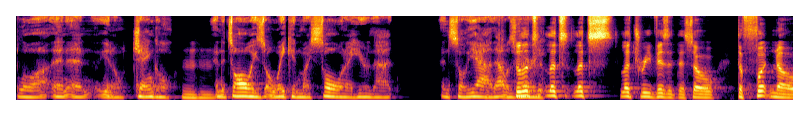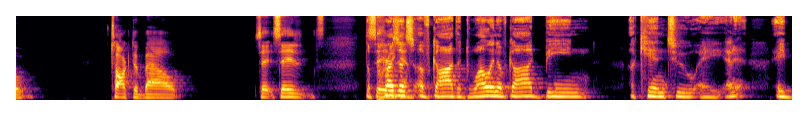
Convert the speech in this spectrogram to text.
blow out and and you know jangle, hmm and it's always awakened my soul when I hear that. And so yeah, that was So let's let's let's let's revisit this. So the footnote talked about say say the say presence of God, the dwelling of God, being akin to a a, a,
